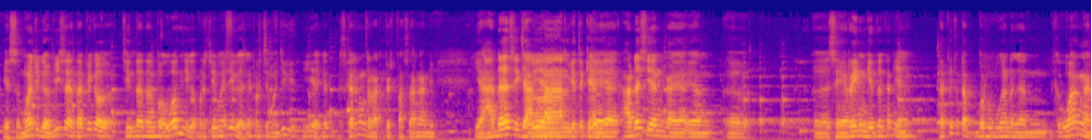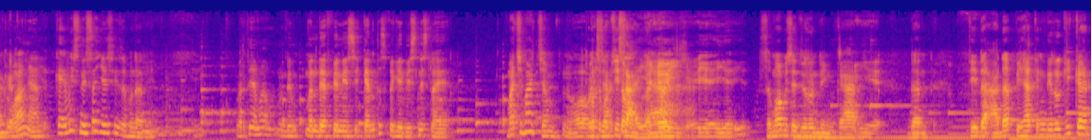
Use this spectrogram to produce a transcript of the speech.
ya semua juga bisa. Tapi kalau cinta tanpa uang juga percuma juga kan. Percuma juga. Iya kan, sekarang kan traktir pasangan nih. Ya ada sih Jalan yang, gitu kan. ya, ya, ada sih yang kayak yang eh, eh, sharing gitu kan ya. Tapi tetap berhubungan dengan keuangan. kan. Keuangan. Ya, kayak bisnis aja sih sebenarnya. Berarti emang mende- mendefinisikan itu sebagai bisnis lah ya. Macam-macam. Oh, Persepsi saya. Oh, iya iya iya iya. Semua bisa dirundingkan Iya. dan tidak ada pihak yang dirugikan.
